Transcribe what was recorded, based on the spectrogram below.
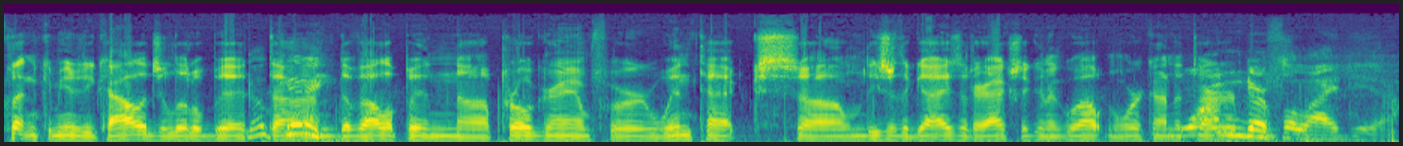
Clinton Community College a little bit No on developing a program for wind techs. Um, these are the guys that are actually going to go out and work on the turbines. Wonderful idea.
